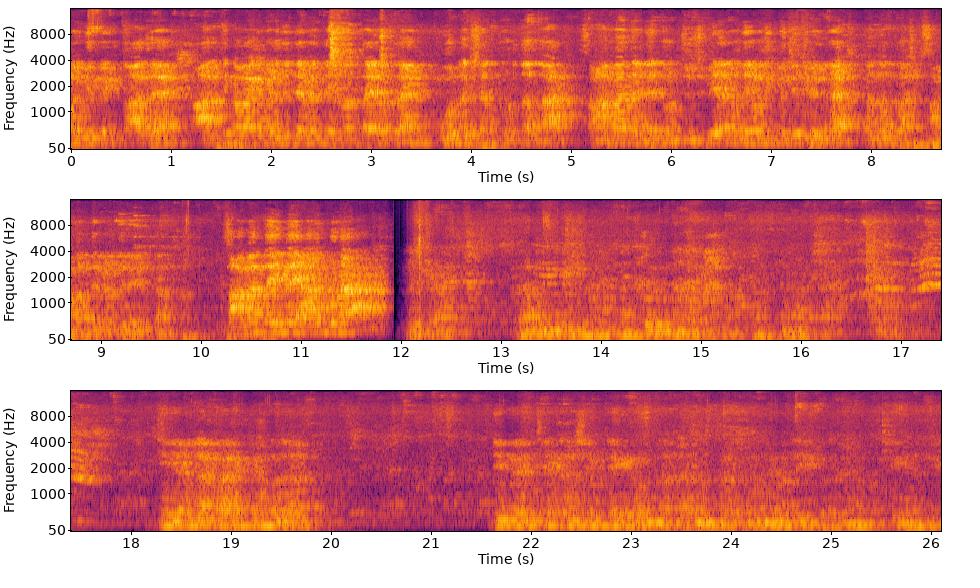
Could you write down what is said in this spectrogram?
ಲಕ್ಷ ಅನ್ನೋಗಿರ್ಬೇಕಿತ್ತು ಆದ್ರೆ ಆರ್ಥಿಕವಾಗಿ ಬೆಳೆದಿದ್ದೇವೆ ಅಂತ ಹೇಳುವಂತ ಹೇಳಿದ್ರೆ ಮೂರ್ ಲಕ್ಷ ದೊಡ್ಡದಲ್ಲ ಸಾಮಾನ್ಯ ಅಂದ್ರೆ ದೊಡ್ಡ ಜುಜುಬಿ ಅನ್ನೋ ದೇವರಿಗೆ ಬಂದಿದ್ದೀವಿ ಅಂದ್ರೆ ನನ್ನಂತ ಅಷ್ಟು ಸಾಮರ್ಥ್ಯ ಬೆಳೆದಿದೆ ಅಂತ. ಸಾಮರ್ಥ್ಯ ಇಲ್ಲ ಯಾರು ಕೂಡ? ಈ ಎಲ್ಲ ಕಾರ್ಯಕ್ರಮದ ದಿವ್ಯ ಚೇತನ ಶಕ್ತಿಯಾಗಿರುವಂತಹ ಧರ್ಮಸ್ಥಳದ ಮುಂದಿನ ದೀಪದ ಭಕ್ತಿಯಲ್ಲಿ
